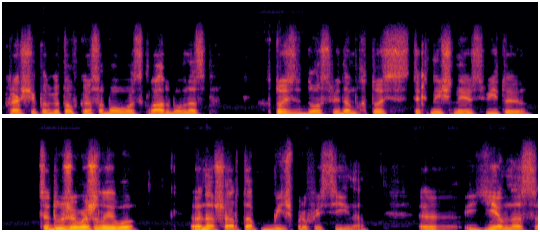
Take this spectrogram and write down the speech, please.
кращої підготовки особового складу, бо в нас хтось з досвідом, хтось з технічною освітою. Це дуже важливо. Е, Наша арта більш професійна. Е, Є в нас е,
